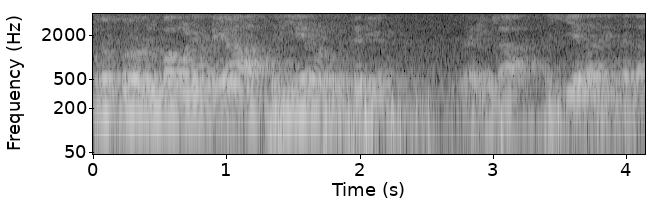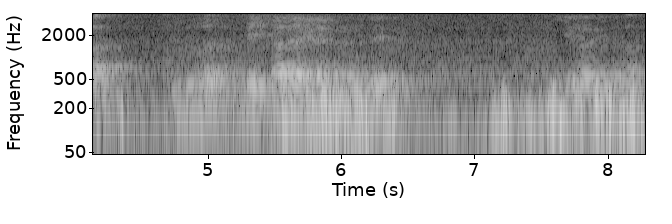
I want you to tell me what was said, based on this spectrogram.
புறப்புறல் பாமனுடைய ஆசிரியர் நமக்கு தெரியும். சரிங்களா? ஐயனார் இதெல்லாம் இதுல இடைக்கால இலக்கணம் வந்து ஐயனார் இதெல்லாம்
